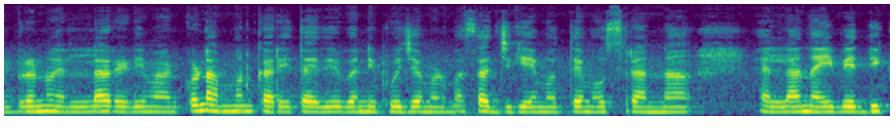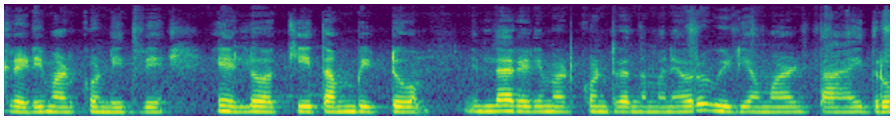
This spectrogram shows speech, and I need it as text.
ಇಬ್ಬರೂ ಎಲ್ಲ ರೆಡಿ ಮಾಡ್ಕೊಂಡು ಅಮ್ಮನ ಕರಿತಾ ಇದ್ವಿ. ಬನ್ನಿ ಪೂಜೆ ಮಾಡುವ. ಸಜ್ಜಿಗೆ ಮತ್ತು ಮೊಸರನ್ನ ಎಲ್ಲ ನೈವೇದ್ಯಕ್ಕೆ ರೆಡಿ ಮಾಡ್ಕೊಂಡಿದ್ವಿ. ಎಳ್ಳು ಅಕ್ಕಿ, ತಂಬಿಟ್ಟು ಎಲ್ಲ ರೆಡಿ ಮಾಡ್ಕೊಂಡ್ರೆ ನಮ್ಮ ಮನೆಯವರು ವೀಡಿಯೋ ಮಾಡ್ತಾಯಿದ್ರು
